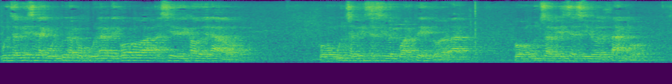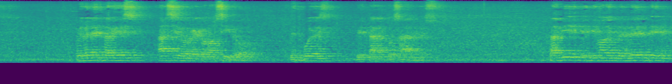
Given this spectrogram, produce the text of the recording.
Muchas veces la cultura popular de Córdoba ha sido dejado de lado, como muchas veces ha sido el cuarteto, ¿verdad? Como muchas veces ha sido el tango. Pero esta vez ha sido reconocido después de tantos años. También, estimado intendente,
